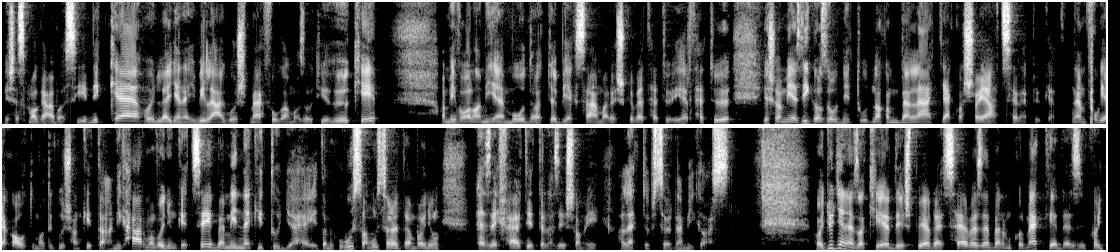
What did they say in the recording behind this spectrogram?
és ezt magába szívni. Kell, hogy legyen egy világos, megfogalmazott jövőkép, ami valamilyen módon a többiek számára is követhető, érthető, és amihez igazodni tudnak, amiben látják a saját szerepüket. Nem fogják automatikusan kitalálni. Míg hárman vagyunk egy cégben, mindenki tudja a helyét. Amikor 20-25-en vagyunk, ez egy feltételezés, ami a legtöbbször nem igaz. Vagy ugyanez a kérdés például egy szervezetben, amikor megkérdezzük, hogy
